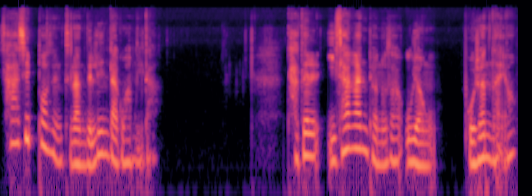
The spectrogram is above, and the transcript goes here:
40%나 늘린다고 합니다. 다들 이상한 변호사 우영우 보셨나요?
